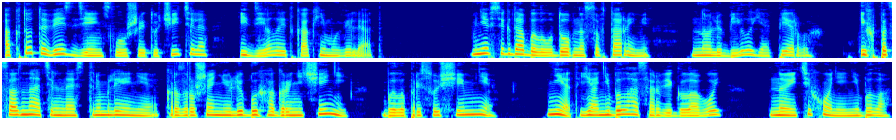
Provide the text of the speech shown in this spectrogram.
а кто-то весь день слушает учителя и делает, как ему велят. Мне всегда было удобно со вторыми, но любила я первых. Их подсознательное стремление к разрушению любых ограничений было присуще и мне. Нет, я не была сорви головой, но и тихоней не была.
